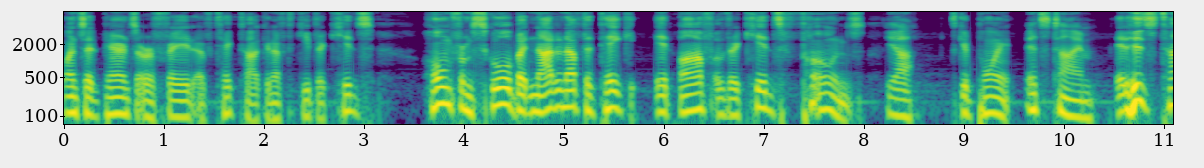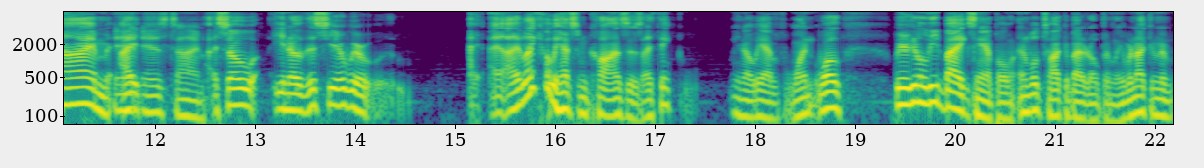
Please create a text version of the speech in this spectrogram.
one said parents are afraid of TikTok enough to keep their kids home from school, but not enough to take it off of their kids' phones. Yeah, It's a good point. it's time. It is time. It is I time. so you know this year we're. I, I I like how we have some causes. I think you know we have one. Well, we're going to lead by example, and we'll talk about it openly. We're not going to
